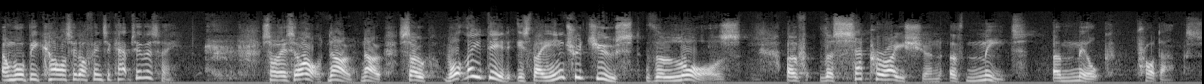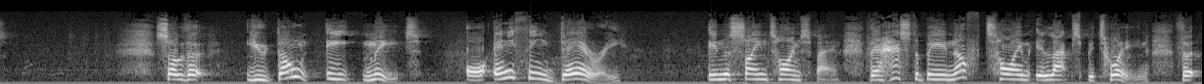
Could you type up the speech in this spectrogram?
and will be carted off into captivity. So they said, oh, no, no. So what they did is they introduced the laws of the separation of meat and milk products. so that you don't eat meat or anything dairy in the same time span. There has to be enough time elapsed between that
